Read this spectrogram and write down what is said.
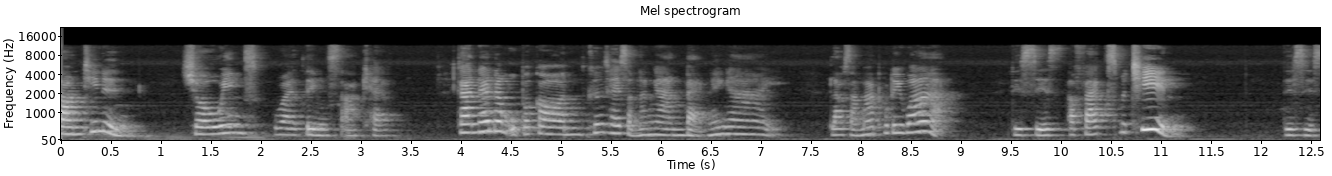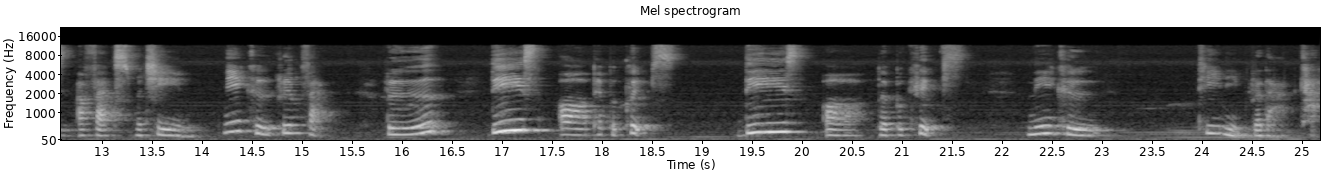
ตอนที่ 1 showing where things are kept การแนะนำอุปกรณ์เครื่องใช้สำนักงงานแบบง่ายๆ เราสามารถพูดได้ว่า this is a fax machine this is a fax machine นี่คือเครื่องแฟกซ์หรือ these are paper clips these are paper clips นี่คือที่หนีบกระดาษค่ะ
